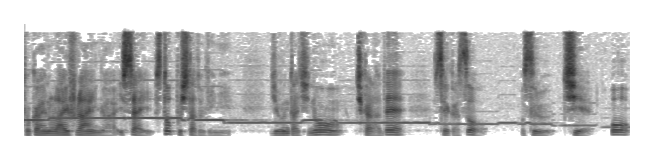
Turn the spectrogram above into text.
都会のライフラインが一切ストップした時に自分たちの力で生活をする知恵を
